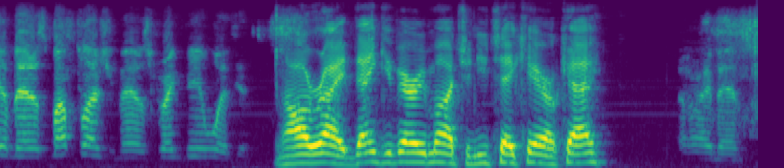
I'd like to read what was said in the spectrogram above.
Yeah, man, it's my pleasure, man. It's great being with you. All right. Thank you very much, and you take care, okay? All right, man.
